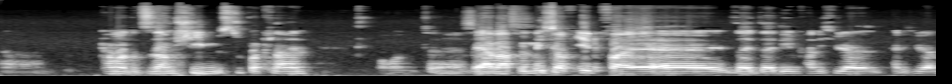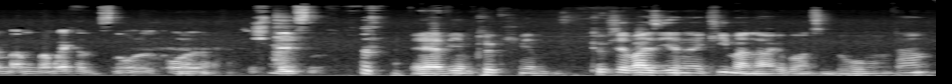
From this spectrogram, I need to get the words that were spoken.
Äh, kann man so zusammenschieben, ist super klein. Und äh, ja, war für mich auf jeden Fall, äh, seit, seitdem kann ich wieder, kann ich wieder am, am Rechner sitzen, ohne, ohne zu schmilzen. Ja, wir haben Glück, wir haben glücklicherweise hier eine Klimaanlage bei uns im Büro momentan.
